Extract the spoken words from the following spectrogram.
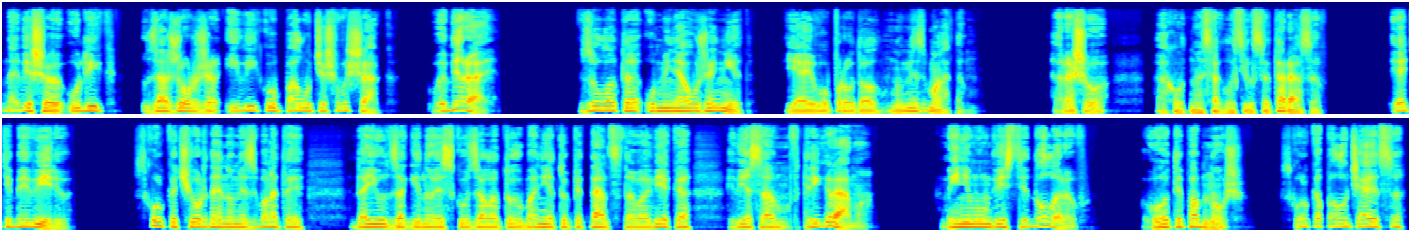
навешаю улик, за Жоржа и Вику получишь вышаг. Выбирай. Золота у меня уже нет. Я его продал нумизматом. Хорошо, охотно согласился Тарасов. Я тебе верю. Сколько черные нумизматы дают за генуэзскую золотую монету XV века весом в 3 грамма? Минимум 200 долларов? Вот и помножь. Сколько получается?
